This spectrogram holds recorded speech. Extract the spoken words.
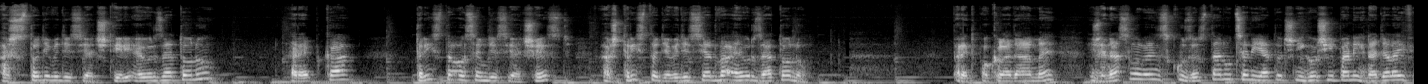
až 194 eur za tonu, repka 386 až 392 eur za tonu. Predpokladáme, že na Slovensku zostanú ceny jatočných ošípaných naďalej v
